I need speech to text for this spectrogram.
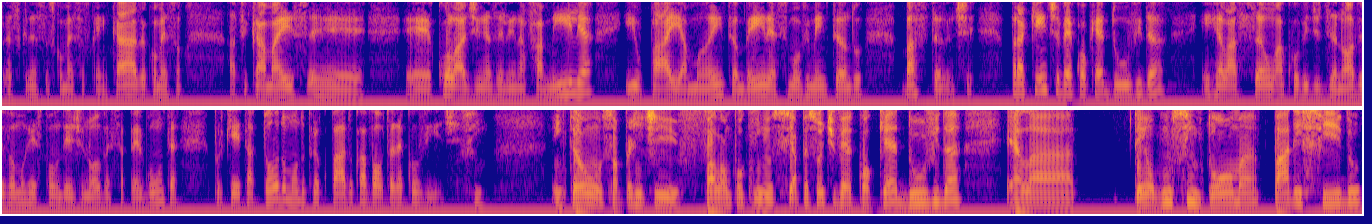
As crianças começam a ficar em casa, começam a ficar mais é, é, coladinhas ali na família e o pai e a mãe também né, se movimentando bastante. Para quem tiver qualquer dúvida, em relação à Covid-19. Vamos responder de novo essa pergunta, porque está todo mundo preocupado com a volta da Covid. Sim. Então, só para a gente falar um pouquinho, se a pessoa tiver qualquer dúvida, ela tem algum sintoma parecido,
